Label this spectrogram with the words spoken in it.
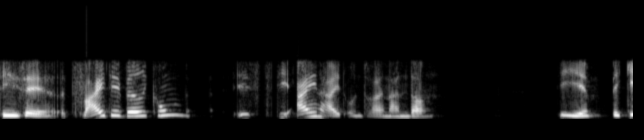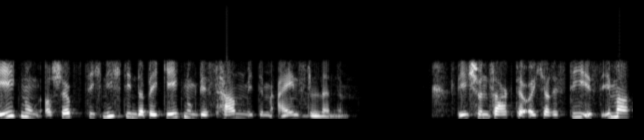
Diese zweite Wirkung ist die Einheit untereinander. Die Begegnung erschöpft sich nicht in der Begegnung des Herrn mit dem Einzelnen. Wie ich schon sagte, Eucharistie ist immer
